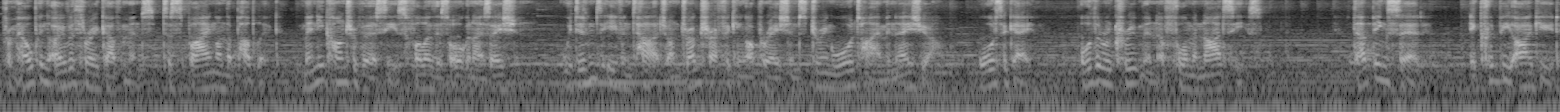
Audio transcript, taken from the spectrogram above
From helping overthrow governments to spying on the public, many controversies follow this organization. We didn't even touch on drug trafficking operations during wartime in Asia, Watergate, or the recruitment of former Nazis. That being said, it could be argued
